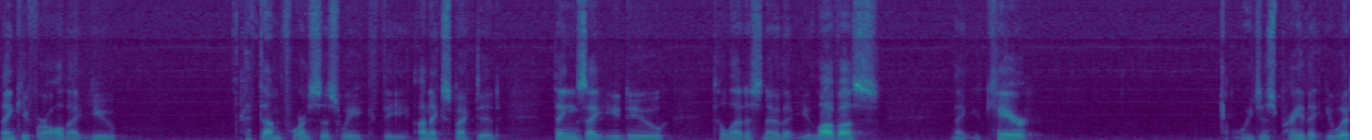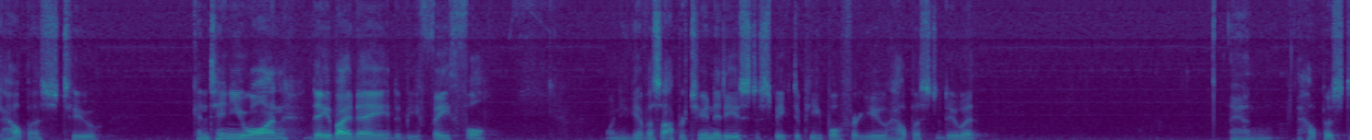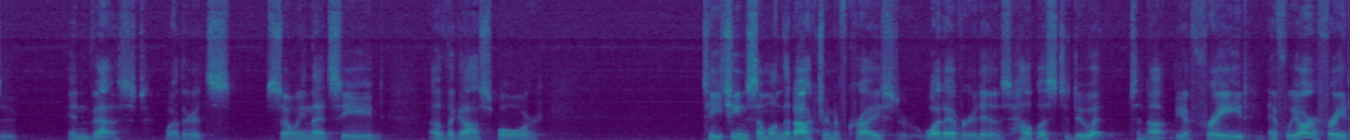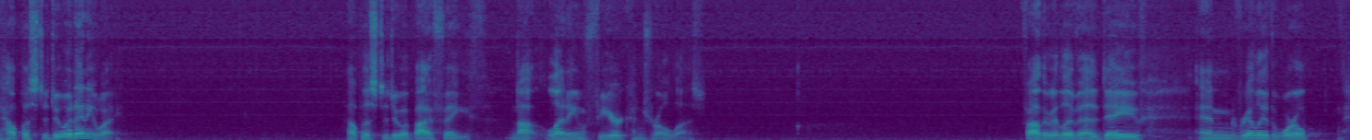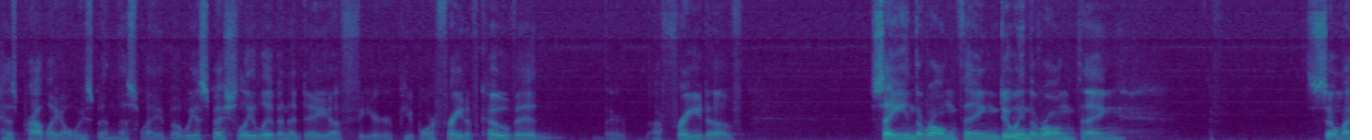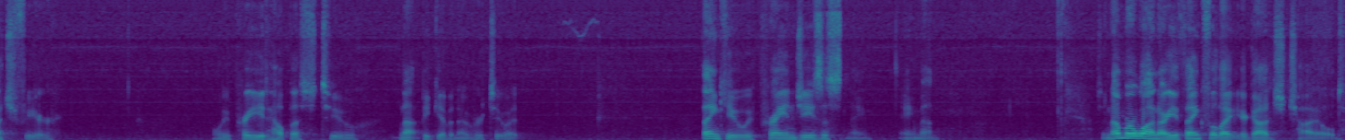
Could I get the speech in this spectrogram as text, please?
Thank you for all that you have done for us this week, the unexpected things that you do to let us know that you love us, that you care. We just pray that you would help us to continue on day by day, to be faithful. When you give us opportunities to speak to people for you, help us to do it. And help us to invest, whether it's sowing that seed of the gospel or teaching someone the doctrine of Christ or whatever it is. Help us to do it, to not be afraid. If we are afraid, help us to do it anyway. Help us to do it by faith, not letting fear control us. Father, we live in a day, and really the world has probably always been this way, but we especially live in a day of fear. People are afraid of COVID, they're afraid of saying the wrong thing, doing the wrong thing. So much fear. We pray you'd help us to not be given over to it. Thank you. We pray in Jesus' name. Amen. So, number one, are you thankful that you're God's child?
